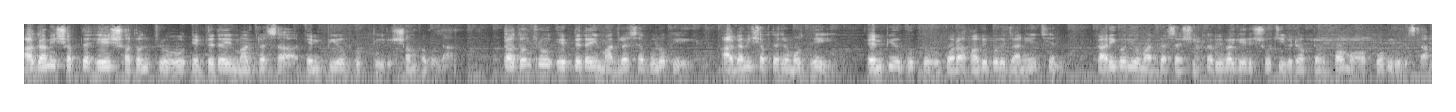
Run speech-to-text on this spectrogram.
আগামী সপ্তাহে স্বতন্ত্র ইবতেদায়ী মাদ্রাসা এমপিও ভুক্তির সম্ভাবনা। স্বতন্ত্র ইবতেদায়ী মাদ্রাসাগুলোকে আগামী সপ্তাহের মধ্যেই এমপিও ভুক্ত করা হবে বলে জানিয়েছেন কারিগরি ও মাদ্রাসা শিক্ষা বিভাগের সচিব ডক্টর কম কবিরুল ইসলাম।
